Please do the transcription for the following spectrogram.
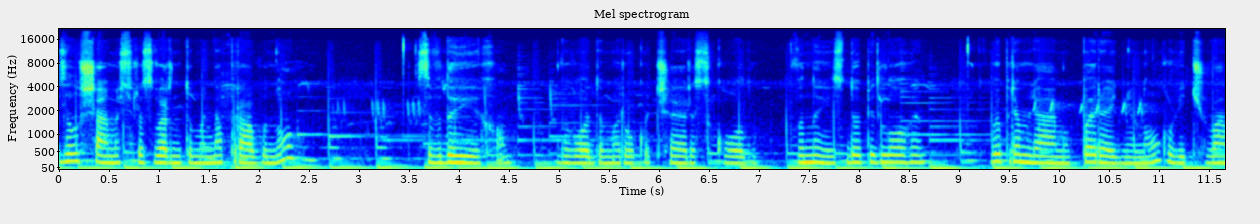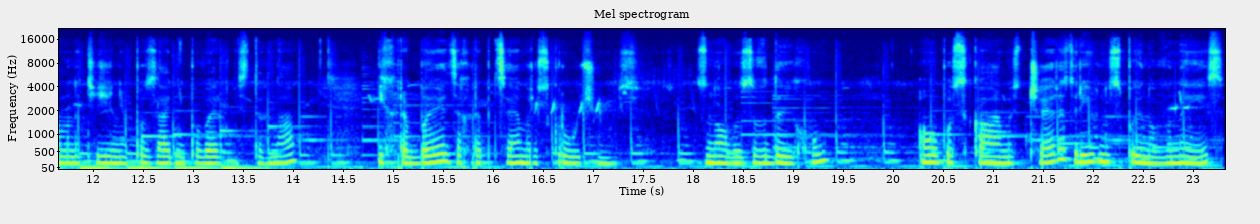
Залишаємось розвернутими на праву ногу. З вдихом виводимо руку через коло вниз до підлоги. Випрямляємо передню ногу, відчуваємо натяжіння по задній поверхні стегна і хребець за хребцем розкручуємось. Знову з вдихом опускаємось через рівну спину вниз,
